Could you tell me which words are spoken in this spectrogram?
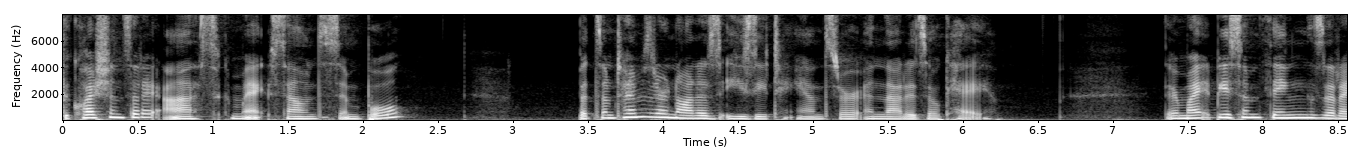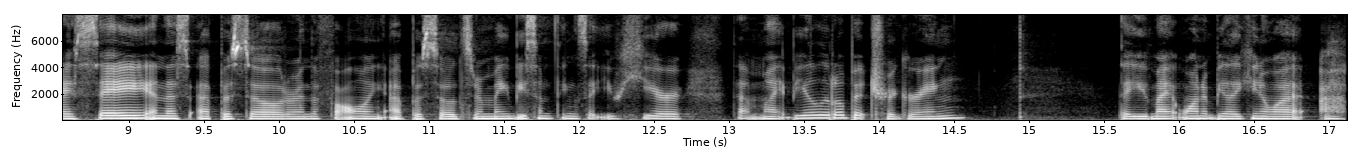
the questions that I ask might sound simple, but sometimes they're not as easy to answer, and that is okay. There might be some things that I say in this episode or in the following episodes. There may be some things that you hear that might be a little bit triggering that you might want to be like, you know what, uh,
